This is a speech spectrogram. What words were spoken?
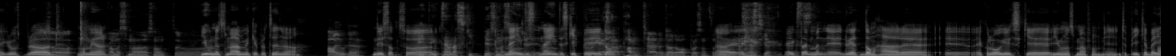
Eh, grovt bröd, Alltså, vad mer? bra med smör och sånt och... Jordnötssmör, mycket protein va? Ja, jo det. Det är så att så... Inte, inte jävla skippy som är nej, inte, nej, inte De Skippy. De, här palmträd och döda apor och sånt. som Ja, är hemska. exakt, men eh, du vet de här eh, eh, ekologisk eh, jordnötssmör från eh, typ Ica Basic,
